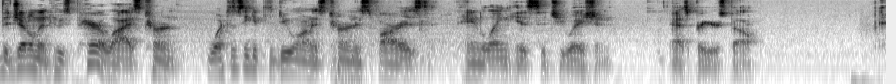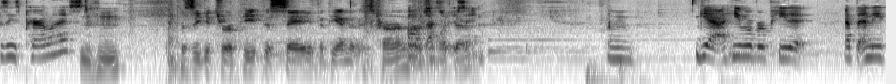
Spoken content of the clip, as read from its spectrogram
the gentleman who's paralyzed turn. What does he get to do on his turn as far as handling his situation as per your spell? Because he's paralyzed? Does he get to repeat the save at the end of his turn Oh, or that's something what like you're that? saying. Um, yeah, he will repeat it. At the end of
